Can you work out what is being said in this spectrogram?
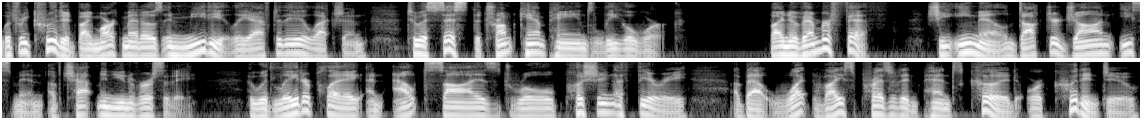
was recruited by Mark Meadows immediately after the election to assist the Trump campaign's legal work. By November 5th, she emailed Dr. John Eastman of Chapman University, who would later play an outsized role pushing a theory about what Vice President Pence could or couldn't do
